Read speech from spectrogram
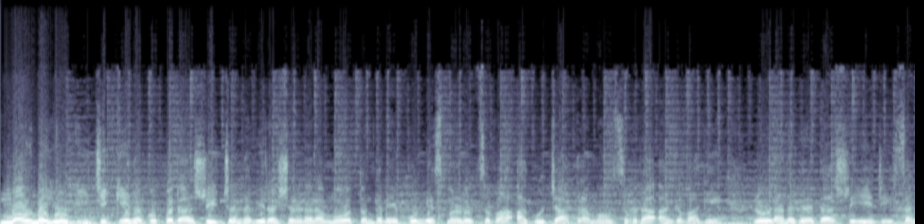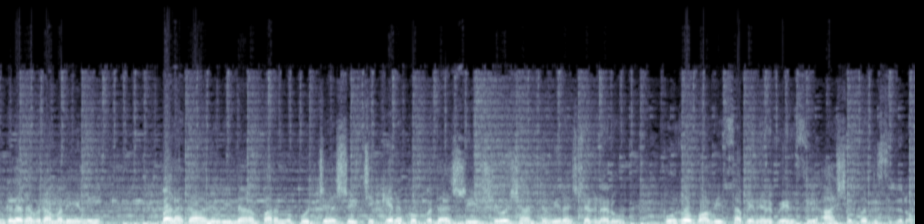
ಮೌನ ಯೋಗಿ ಚಿಕ್ಕೇನಕೊಪ್ಪದ ಶ್ರೀ ಚನ್ನವೀರ ಶರಣರ ಮೂವತ್ತೊಂದನೇ ಪುಣ್ಯ ಸ್ಮರಣೋತ್ಸವ ಹಾಗೂ ಜಾತ್ರಾ ಮಹೋತ್ಸವದ ಅಂಗವಾಗಿ ರೋಣಾನಗರದ ಶ್ರೀ ಎಜಿ ಸಂಗಳರವರ ಮನೆಯಲ್ಲಿ ಬಳಗಾನೂರಿನ ಪರಮಪೂಜ್ಯ ಶ್ರೀ ಚಿಕ್ಕೇನಕೊಪ್ಪದ ಶ್ರೀ ಶಿವಶಾಂತವೀರ ಶರಣರು ಪೂರ್ವಭಾವಿ ಸಭೆ ನೆರವೇರಿಸಿ ಆಶೀರ್ವದಿಸಿದರು.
